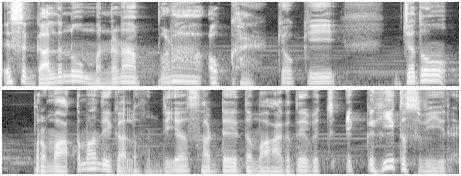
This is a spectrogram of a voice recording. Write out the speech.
ਇਸ ਗੱਲ ਨੂੰ ਮੰਨਣਾ ਬੜਾ ਔਖਾ ਹੈ, ਕਿਉਂਕਿ ਜਦੋਂ ਪ੍ਰਮਾਤਮਾ ਦੀ ਗੱਲ ਹੁੰਦੀ ਹੈ ਸਾਡੇ ਦਿਮਾਗ ਦੇ ਵਿੱਚ ਇੱਕ ਹੀ ਤਸਵੀਰ ਹੈ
